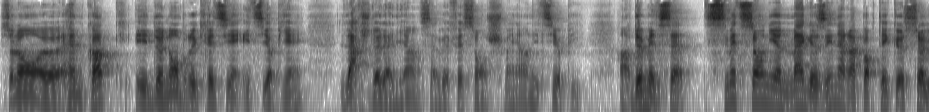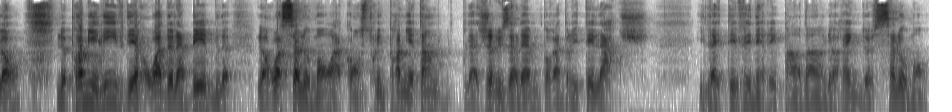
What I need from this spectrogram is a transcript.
Selon euh, Hancock et de nombreux chrétiens éthiopiens, l'Arche de l'Alliance avait fait son chemin en Éthiopie. En 2007, Smithsonian Magazine a rapporté que selon le premier livre des rois de la Bible, le roi Salomon a construit le premier temple à Jérusalem pour abriter l'arche. Il a été vénéré pendant le règne de Salomon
